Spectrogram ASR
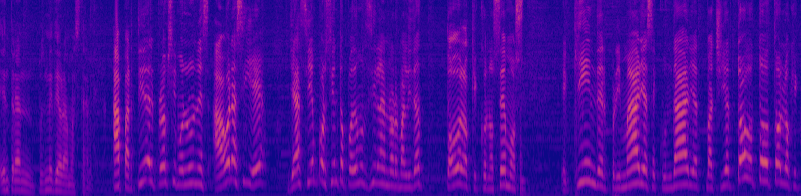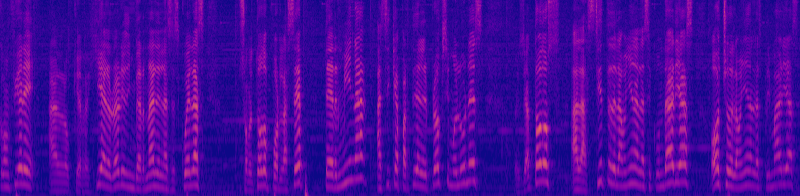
entran pues media hora más tarde. A partir del próximo lunes, ahora sí, ¿eh? ya 100% podemos decir la normalidad, todo lo que conocemos eh, kinder, primaria, secundaria, bachiller, todo, todo, todo lo que confiere a lo que regía el horario de invernal en las escuelas, sobre todo por la SEP, termina, así que a partir del próximo lunes, pues ya todos a las 7 de la mañana en las secundarias, 8 de la mañana en las primarias,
